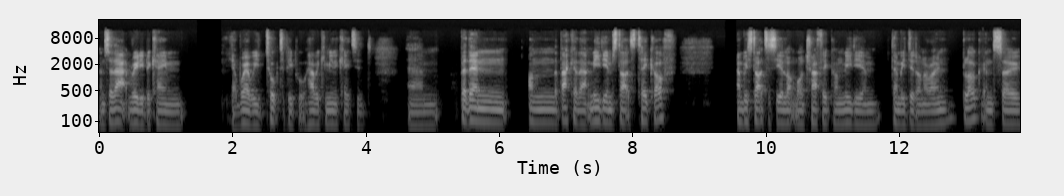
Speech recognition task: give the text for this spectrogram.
and so that really became yeah where we talked to people, how we communicated. Um, but then on the back of that, Medium started to take off, and we start to see a lot more traffic on Medium than we did on our own blog, and so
